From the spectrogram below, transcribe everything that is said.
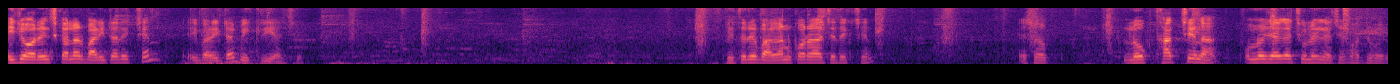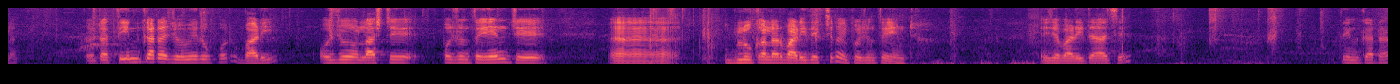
এই যে অরেঞ্জ কালার বাড়িটা দেখছেন, এই বাড়িটা বিক্রি আছে। ভিতরে বাগান করা আছে, দেখছেন। এসব লোক থাকছে না, অন্য জায়গায় চলে গেছে ভদ্রমহিলা। তো এটা তিন কাটা জমির উপর বাড়ি। ওই যে লাস্টে পর্যন্ত এন্ড যে ব্লু কালার বাড়ি দেখছেন, ওই পর্যন্ত এন্ড এই যে বাড়িটা আছে। তিন কাটা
